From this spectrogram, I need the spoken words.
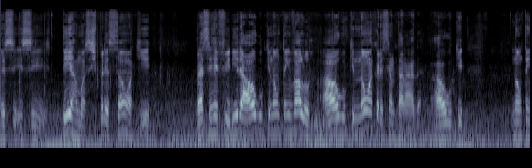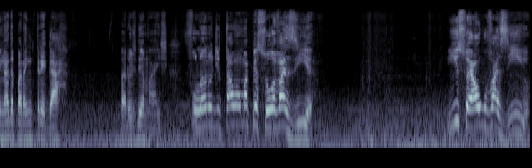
esse, esse termo, essa expressão aqui, para se referir a algo que não tem valor, a algo que não acrescenta nada, a algo que não tem nada para entregar para os demais. Fulano de tal é uma pessoa vazia. Isso é algo vazio.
